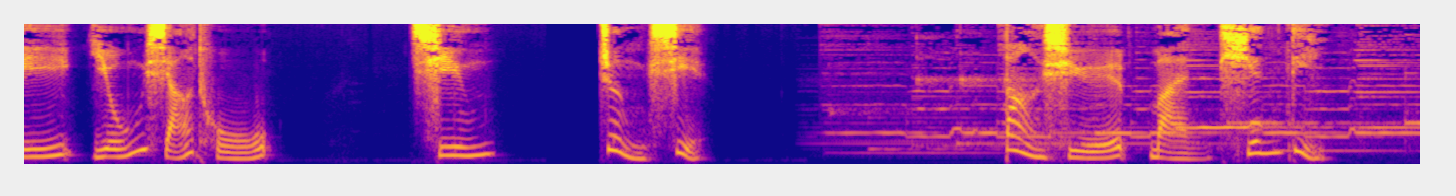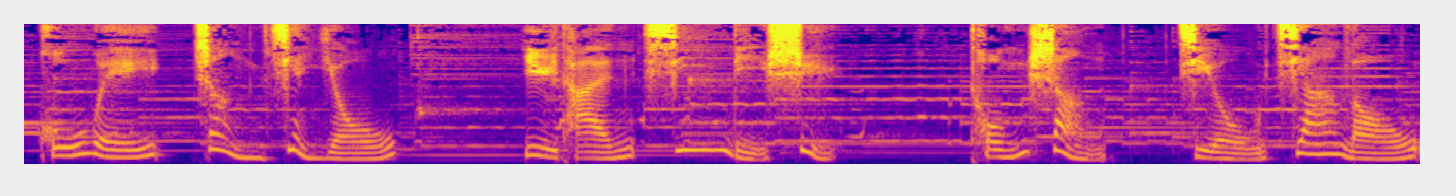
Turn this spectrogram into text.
题游侠图，清郑燮。大雪满天地，胡为仗剑游。欲谈心里事，同上酒家楼。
